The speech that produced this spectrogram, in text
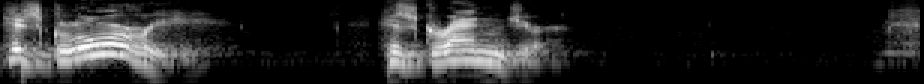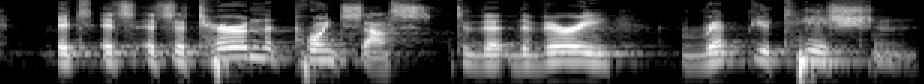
his glory, his grandeur. It's, it's, it's a term that points us to the, the very reputation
